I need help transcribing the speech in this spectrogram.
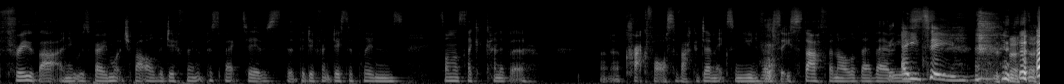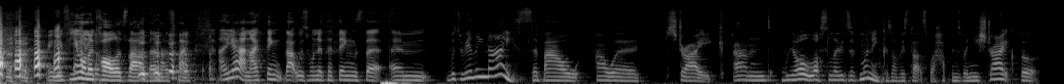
through that, and it was very much about all the different perspectives, that the different disciplines. It's almost like a kind of a, know, crack force of academics and university staff and all of their various. A team I mean, if you want to call us that, then that's fine. And yeah, and I think that was one of the things that um, was really nice about our strike. And we all lost loads of money because obviously that's what happens when you strike. But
